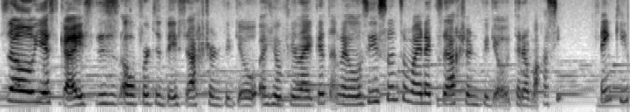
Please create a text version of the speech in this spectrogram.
So, yes guys, this is all for today's action video. I hope you like it and I will see you soon to my next action video. Terima kasih. Thank you.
